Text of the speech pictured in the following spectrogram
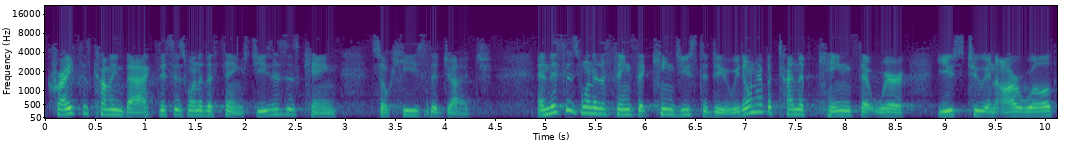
Christ is coming back, this is one of the things. Jesus is king, so he's the judge. And this is one of the things that kings used to do. We don't have a ton of kings that we're used to in our world.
